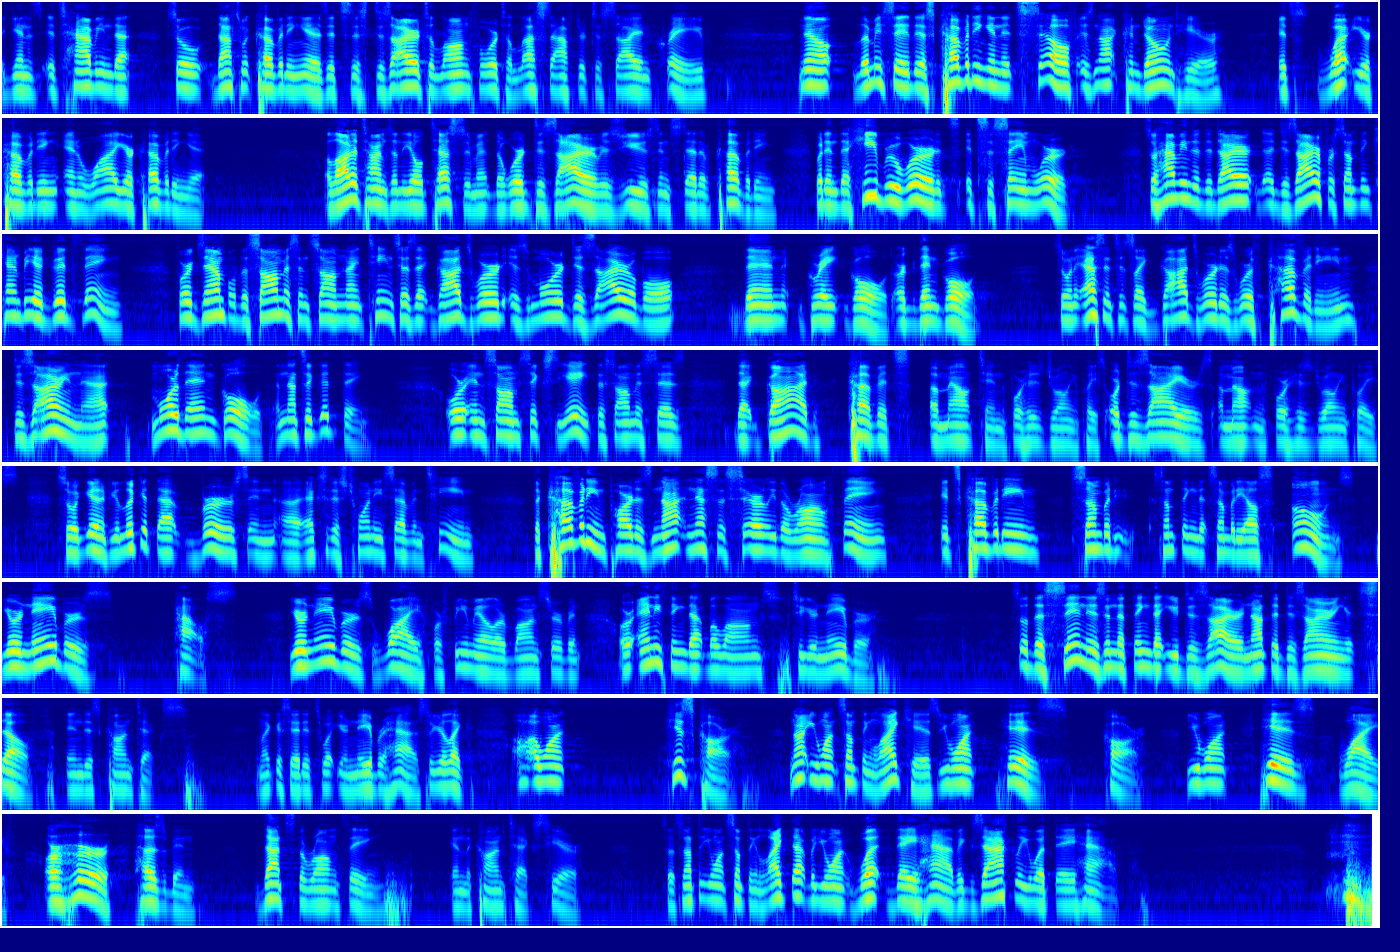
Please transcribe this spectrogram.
Again, it's, it's having that. So that's what coveting is it's this desire to long for, to lust after, to sigh and crave. Now, let me say this coveting in itself is not condoned here. It's what you're coveting and why you're coveting it. A lot of times in the Old Testament, the word desire is used instead of coveting. But in the Hebrew word, it's, it's the same word. So having the desire, a desire for something can be a good thing. For example, the psalmist in Psalm 19 says that God's word is more desirable than great gold, or than gold. So in essence, it's like God's word is worth coveting, desiring that, more than gold. And that's a good thing. Or in Psalm 68, the psalmist says that God covets a mountain for his dwelling place or desires a mountain for his dwelling place. So again, if you look at that verse in uh, Exodus 20, 17, the coveting part is not necessarily the wrong thing. It's coveting somebody something that somebody else owns. Your neighbor's house your neighbor's wife or female or bondservant or anything that belongs to your neighbor. So the sin is in the thing that you desire, not the desiring itself in this context. Like I said, it's what your neighbor has. So you're like, oh, I want his car. Not you want something like his, you want his car. You want his wife or her husband. That's the wrong thing in the context here. So it's not that you want something like that, but you want what they have, exactly what they have.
